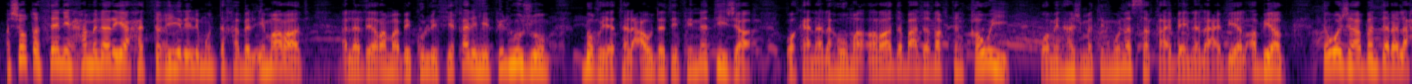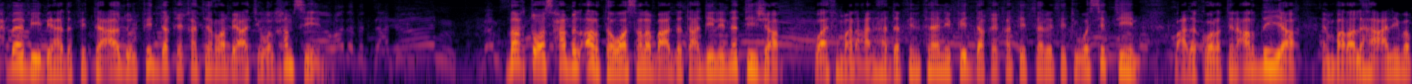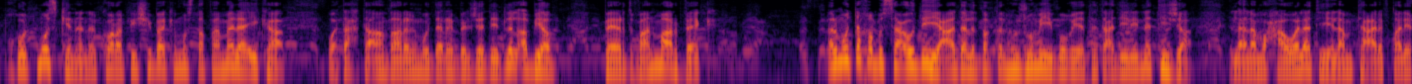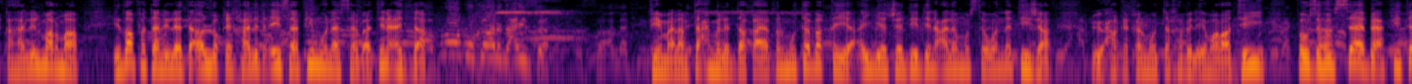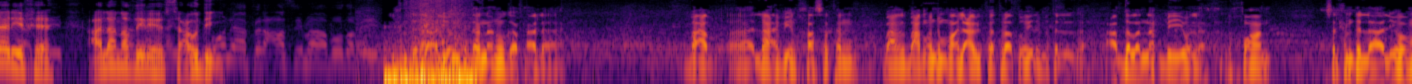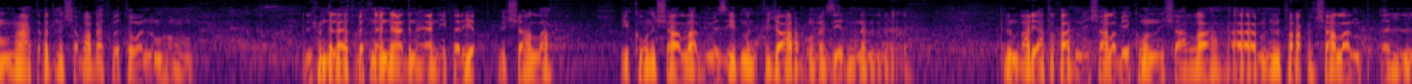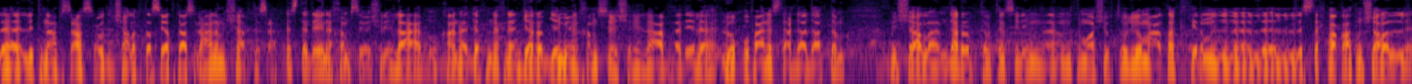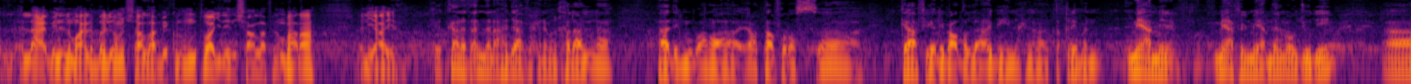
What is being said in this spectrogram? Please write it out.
الشوط الثاني حمل رياح التغيير لمنتخب الإمارات الذي رمى بكل ثقله في الهجوم بغية العودة في النتيجة وكان له ما أراد بعد ضغط قوي ومن هجمة منسقة بين لاعبي الأبيض توجه بندر الأحبابي بهدف التعادل في الدقيقة الرابعة والخمسين. ضغط أصحاب الأرض تواصل بعد تعديل النتيجة وأثمر عن هدف ثاني في الدقيقة الثالثة والستين بعد كرة عرضية. انبر لها علي مبخوت مسكنا الكرة في شباك مصطفى ملائكة وتحت أنظار المدرب الجديد للأبيض بيرد فان مارفيك. المنتخب السعودي عاد للضغط الهجومي بغية تعديل النتيجة. إلا أن محاولاته لم تعرف طريقها للمرمى إضافة إلى تألق خالد عيسى في مناسبات عدة. فيما لم تحمل الدقائق المتبقية أي جديد على مستوى النتيجة. ليحقق المنتخب الإماراتي فوزه السابع في تاريخه على نظيره السعودي. الحمد لله اليوم قدرنا نوقف على بعض اللاعبين خاصة بعض البعض منهم ما لعب لفترة طويلة مثل عبد الله النقبي والإخوان بس الحمد لله اليوم أعتقد أن الشباب أثبتوا أنهم هم الحمد لله أثبتنا أن عندنا يعني فريق إن شاء الله. يكون إن شاء الله بمزيد من التجارب ومزيد من المباريات القادمة إن شاء الله بيكون إن شاء الله من الفرق إن شاء الله اللي تنافس على الصعود إن شاء الله في تصفيات كأس العالم الشهر 9 استدعينا 25 لاعب وكان هدفنا إحنا نجرب جميع ال 25 لاعب هذيلا للوقوف على استعداداتهم. وإن شاء الله مدرب كابتن سليم مثل ما شفتوا اليوم اعطى كثير من الاستحقاقات. وإن شاء الله اللاعبين اللي ما لعبوا اليوم إن شاء الله بيكونوا متواجدين إن شاء الله في المباراة الجاية. كانت عندنا أهداف إحنا من خلال هذه المباراة إعطاء فرص كافية لبعض اللاعبين. إحنا تقريبا 100% من الموجودين.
